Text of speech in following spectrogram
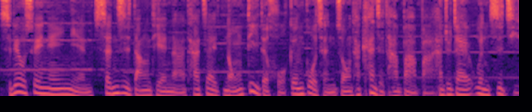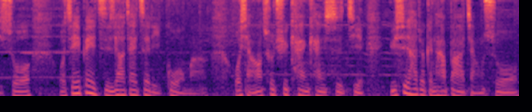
十六岁那一年生日当天呢，他在农地的火耕过程中，他看着他爸爸，他就在问自己说：“我这一辈子要在这里过吗？我想要出去看看世界。”于是他就跟他爸讲。说，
